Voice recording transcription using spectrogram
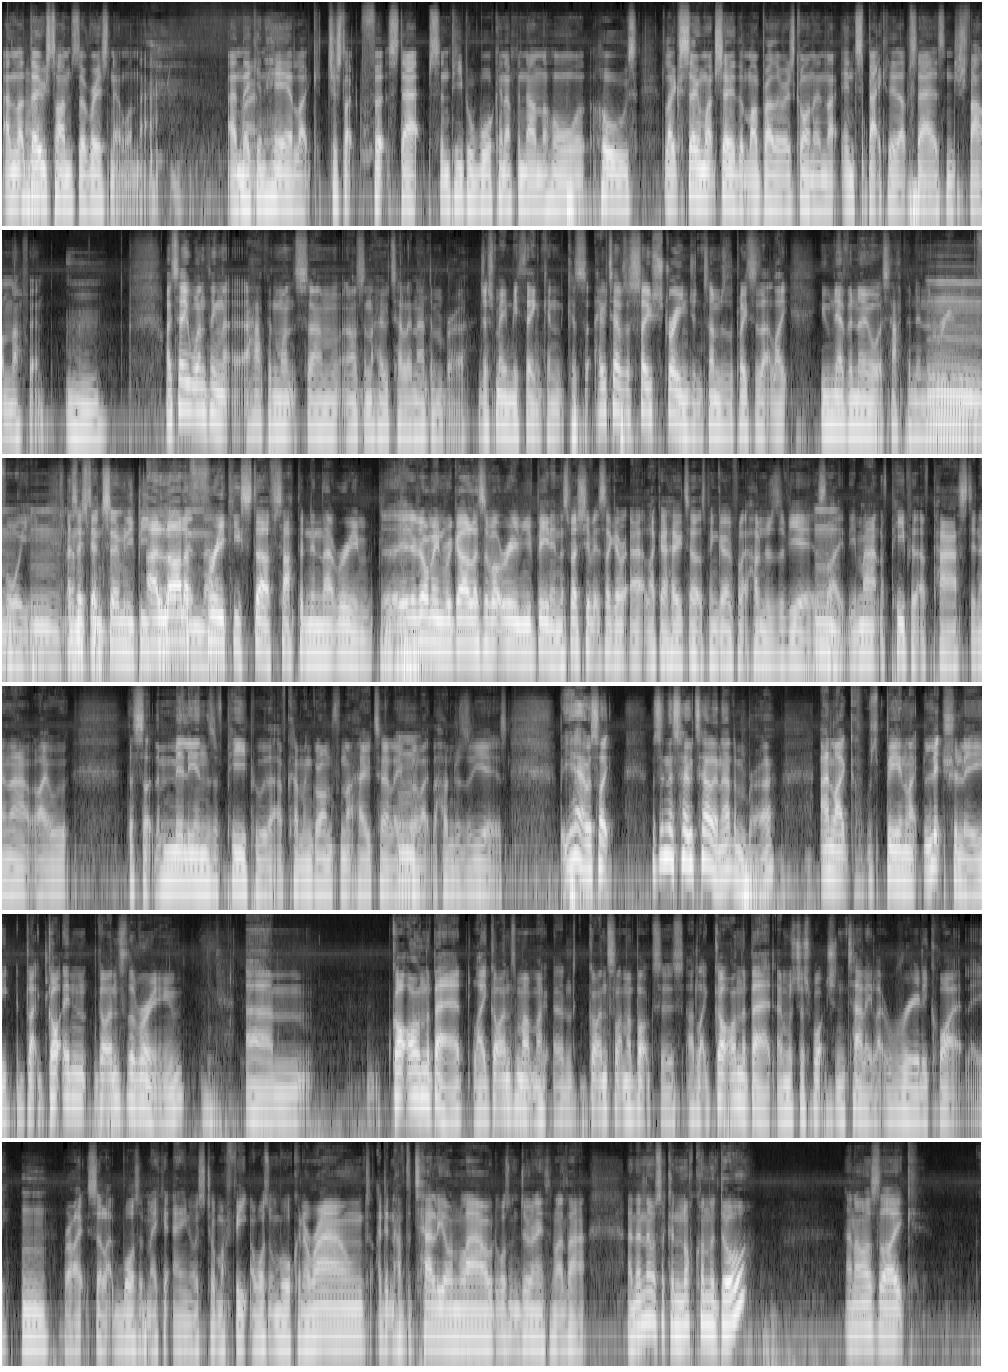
And like Right. those times there is no one there. And they can hear like just like footsteps and people walking up and down the hall halls, like so much so that my brother has gone and like inspected upstairs and just found nothing. Mm. I tell you one thing that happened once um, I was in a hotel in Edinburgh. It just made me think, and because hotels are so strange in terms of the places that like you never know what's happened in the room before you. Mm, As and I there's said, been so many people. a lot of been there. freaky stuff's happened in that room. Uh, You know what I mean? Regardless of what room you've been in, especially if it's like a uh, like a hotel that's been going for like hundreds of years. Mm. Like the amount of people that have passed in and out, like there's like the millions of people that have come and gone from that hotel over Mm. like the hundreds of years. But yeah, it was like I was in this hotel in Edinburgh, and like was being like literally like got in got into the room, um, got on the bed, like got into my, my uh, got into like my boxes. I'd like got on the bed and was just watching telly like really quietly Mm. right? So like wasn't making any noise at all. My feet, I wasn't walking around. I didn't have the telly on loud. I wasn't doing anything like that. And then there was like a knock on the door, and I was like,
